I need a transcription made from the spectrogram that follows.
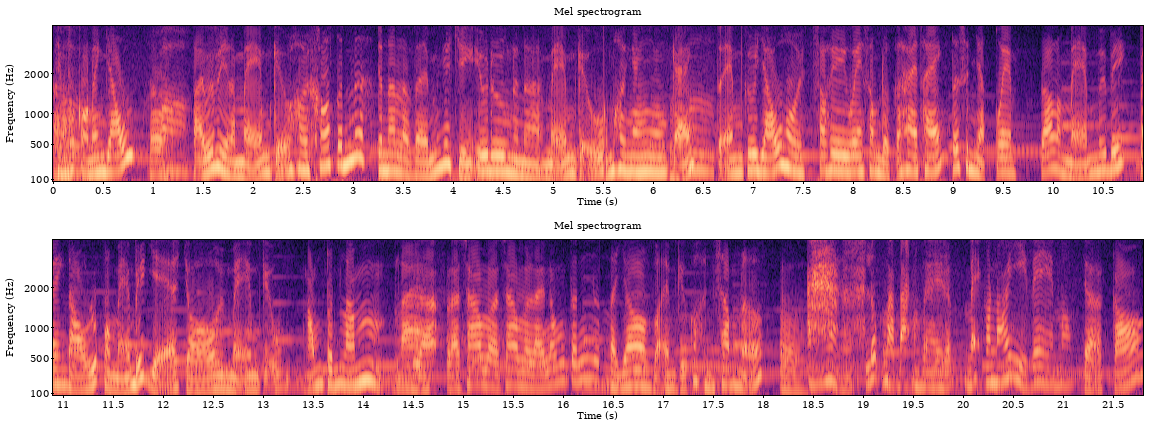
Em vẫn còn đang giấu. Ờ. tại bởi vì là mẹ em kiểu hơi khó tính á. Cho nên là về mấy cái chuyện yêu đương này nè mẹ em kiểu cũng hơi ngăn cản. Tụi em cứ giấu thôi. Sau khi quen xong được có hai tháng tới sinh nhật của em đó là mẹ em mới biết. Ban đầu lúc mà mẹ biết vậy trời ơi mẹ em kiểu nóng tính lắm. Là là là sao mà sao mà lại nóng tính? Là do vợ em kiểu có hình xăm nữa. Ờ. à lúc mà bạn về mẹ có nói gì với em không dạ có.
